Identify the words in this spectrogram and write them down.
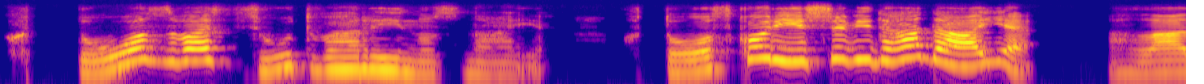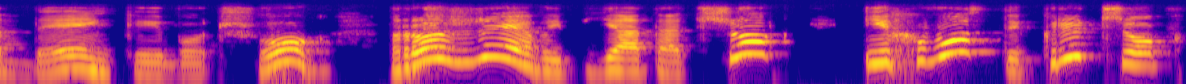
Хто з вас цю тварину знає? Хто скоріше відгадає? Гладенький бочок, рожевий п'ятачок і хвостик крючок.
